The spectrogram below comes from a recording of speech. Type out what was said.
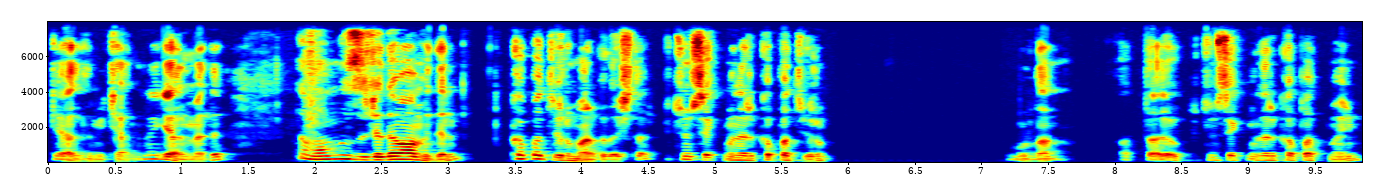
Geldi mi kendine? Gelmedi. Tamam hızlıca devam edelim. Kapatıyorum arkadaşlar. Bütün sekmeleri kapatıyorum. Buradan hatta yok bütün sekmeleri kapatmayayım.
